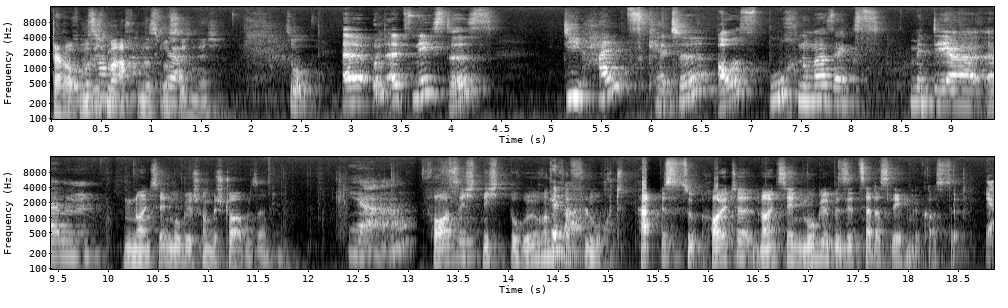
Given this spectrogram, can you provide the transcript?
Darauf muss ich mal achten, das wusste ja. ich nicht. so. Äh, und als nächstes die Halskette aus Buch Nummer 6, mit der. Ähm, 19 Muggel schon gestorben sind. Ja. Vorsicht, nicht berühren, Genau. verflucht. Hat bis zu heute 19 Muggelbesitzer das Leben gekostet. Ja.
